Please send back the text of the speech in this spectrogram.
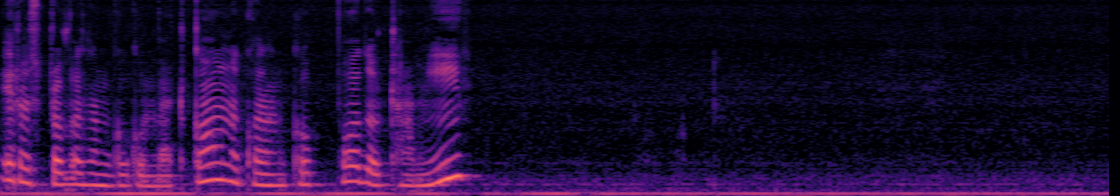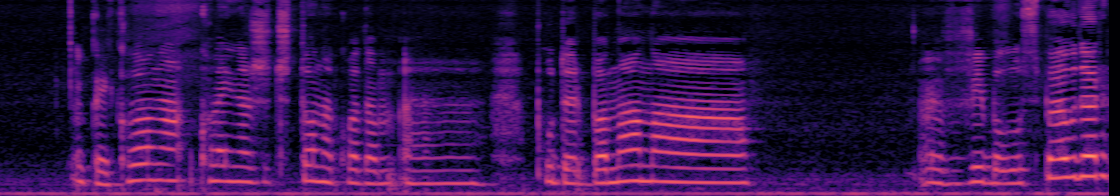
I rozprowadzam go gąbeczką, nakładam go pod oczami. Ok, kolejna, kolejna rzecz to nakładam e, puder banana e, Vibulous Powder.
